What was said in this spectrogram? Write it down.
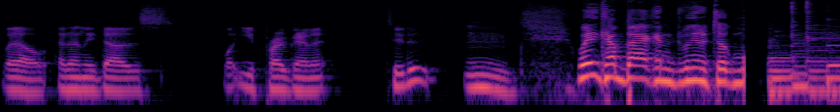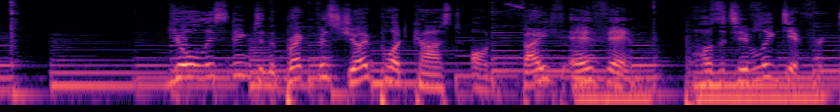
well, it only does what you program it to do. Mm. We're going to come back and we're going to talk more. You're listening to the Breakfast Show podcast on Faith FM. Positively different.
